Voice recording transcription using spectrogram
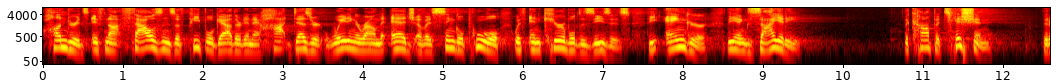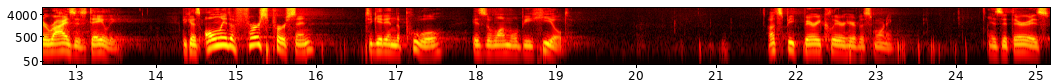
hundreds, if not thousands, of people gathered in a hot desert waiting around the edge of a single pool with incurable diseases? The anger, the anxiety, the competition that arises daily. Because only the first person to get in the pool is the one will be healed. Let's speak very clear here this morning is that there is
